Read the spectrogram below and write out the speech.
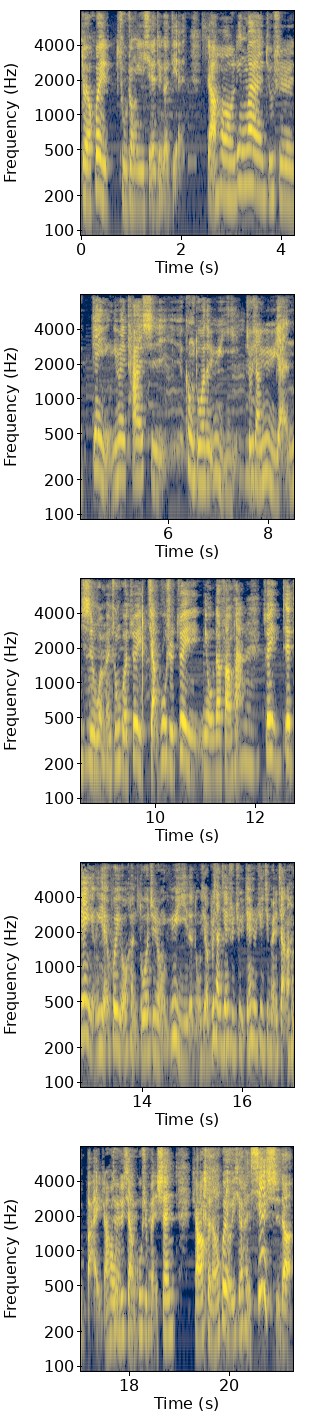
对，会注重一些这个点。然后另外就是电影，因为它是更多的寓意，就像寓言是我们中国最讲故事最牛的方法。嗯所以这电影也会有很多这种寓意的东西，而不像电视剧。电视剧基本上讲的很白，然后我就讲故事本身，然后可能会有一些很现实的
